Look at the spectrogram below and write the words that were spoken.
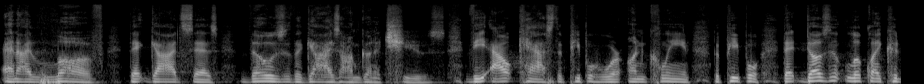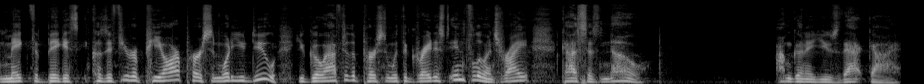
And I love that God says, those are the guys I'm going to choose. The outcasts, the people who are unclean, the people that doesn't look like could make the biggest. Because if you're a PR person, what do you do? You go after the person with the greatest influence, right? God says, no. I'm going to use that guy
